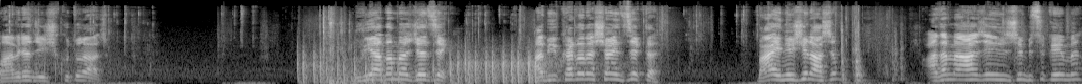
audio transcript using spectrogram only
Bana biraz iş kutu lazım. Buraya adamlar gelecek. Abi yukarıdan aşağı inecekler. Bana enerji lazım. Adam ağzı enerjisini bir sıkayım ben.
